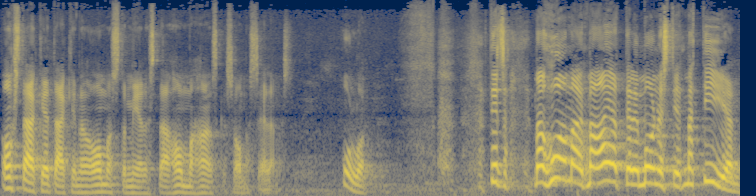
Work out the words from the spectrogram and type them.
Onko tämä ketäkin on omasta mielestään homma hanskassa omassa elämässä? Mulla on. Tiedätkö, mä huomaan, että mä ajattelen monesti, että mä tiedän,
